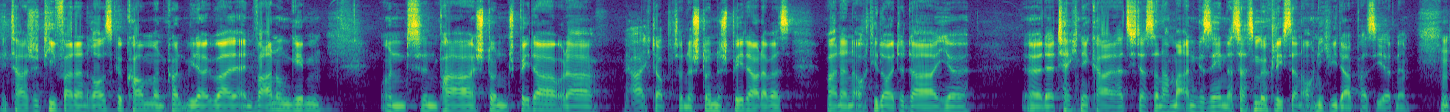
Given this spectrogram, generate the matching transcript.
Etage tiefer dann rausgekommen und konnten wieder überall Entwarnung geben. Und ein paar Stunden später oder ja, ich glaube so eine Stunde später oder was, waren dann auch die Leute da hier. Äh, der Techniker hat sich das dann nochmal angesehen, dass das möglichst dann auch nicht wieder passiert. Ne?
